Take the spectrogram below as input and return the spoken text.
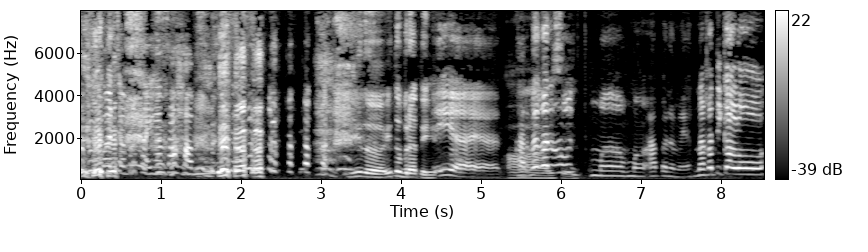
baca persaingan saham Gitu, itu berarti. Iya, iya. Ah, karena kan lu me- me- apa namanya? Nah, ketika lo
